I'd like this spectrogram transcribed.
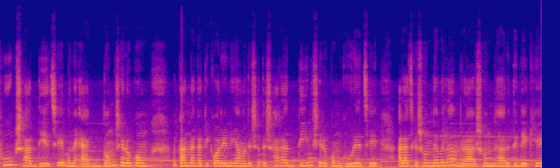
খুব সাথ দিয়েছে মানে একদম সেরকম কান্নাকাটি করেনি, আমাদের সাথে সারা দিন সেরকম ঘুরেছে। আর আজকে সন্ধ্যাবেলা আমরা সন্ধ্যা আরতি দেখে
